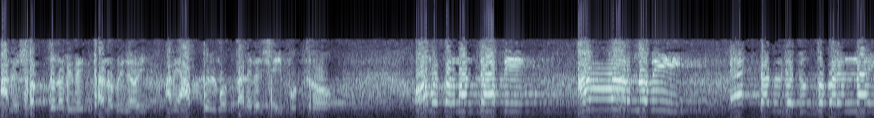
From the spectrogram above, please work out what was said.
আমি সত্য নবী, মিথ্যা নবী নই, আমি আব্দুল মুত্তালেবের সেই পুত্র। অমুসলমান জাতি, আল্লাহর নবী একটা দুটো যুদ্ধ করেন নাই।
